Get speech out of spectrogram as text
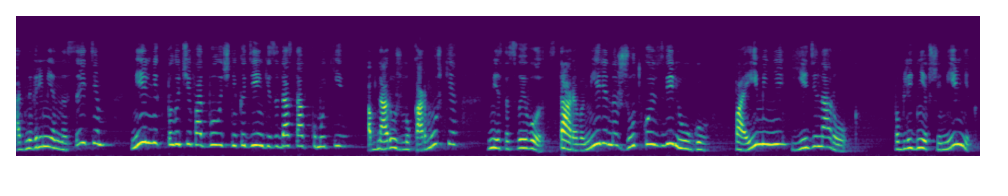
Одновременно с этим мельник, получив от булочника деньги за доставку муки, обнаружил у кормушки вместо своего старого мерина жуткую зверюгу по имени Единорог. Побледневший мельник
